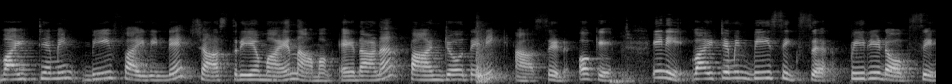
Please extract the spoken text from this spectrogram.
വൈറ്റമിൻ ബി ഫൈവിന്റെ ശാസ്ത്രീയമായ നാമം. ഏതാണ്? പാൻഡോതെനിക് ആസിഡ് ഓക്കെ ഇനി വൈറ്റമിൻ ബി സിക്സ് പിരിഡോക്സിൻ.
